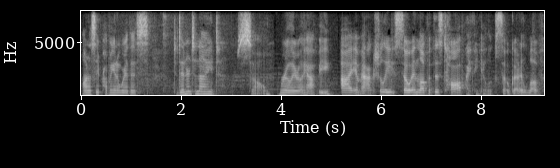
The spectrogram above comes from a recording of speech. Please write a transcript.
Honestly, probably gonna wear this to dinner tonight. So really, really happy. I am actually so in love with this top. I think it looks so good. I love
